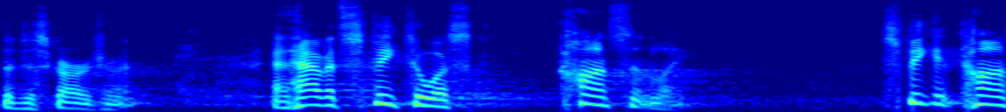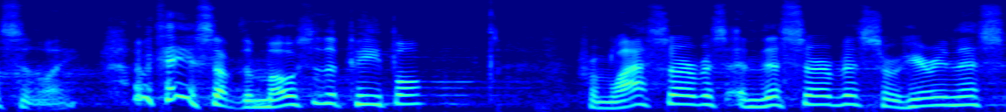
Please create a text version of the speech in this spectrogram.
the discouragement and have it speak to us constantly. Speak it constantly. Let me tell you something. Most of the people from last service and this service who are hearing this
